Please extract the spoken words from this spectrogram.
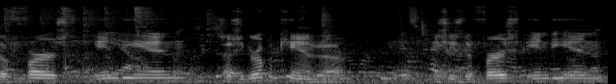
the first Indian. So she grew up in Canada, and she's the first Indian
